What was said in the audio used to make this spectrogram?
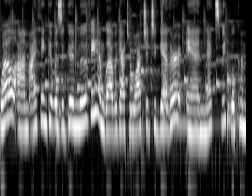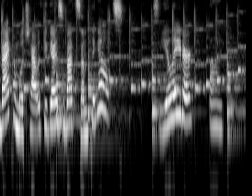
Well, um, I think it was a good movie. I'm glad we got to watch it together. And next week we'll come back and we'll chat with you guys about something else. See you later. Bye.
